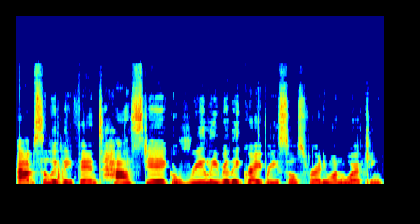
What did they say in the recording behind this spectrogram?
Absolutely fantastic. Really, really great resource for anyone working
